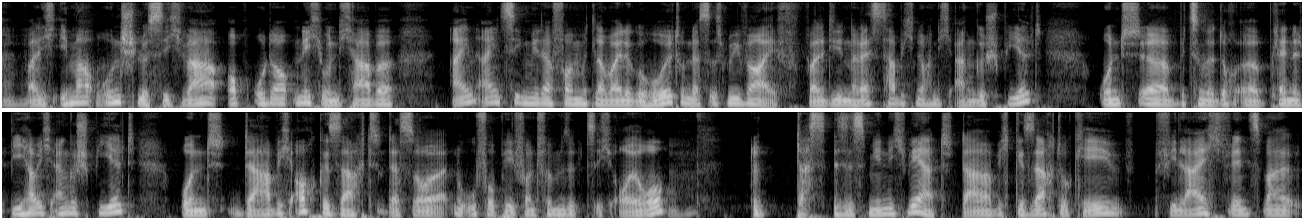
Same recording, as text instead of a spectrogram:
mhm. weil ich immer unschlüssig war, ob oder ob nicht. Und ich habe einen einzigen mir davon mittlerweile geholt und das ist Revive, weil den Rest habe ich noch nicht angespielt und äh, beziehungsweise doch äh, Planet B habe ich angespielt und da habe ich auch gesagt, das soll eine UVP von 75 Euro. Mhm. Das ist es mir nicht wert. Da habe ich gesagt, okay, vielleicht, wenn es mal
